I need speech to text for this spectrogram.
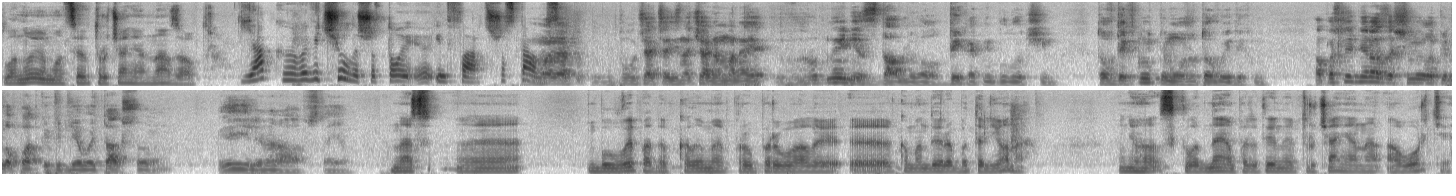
плануємо це втручання на завтра. Як ви відчули, що той інфаркт? Що У мене, виходить, ізначально мене в груднині здавлювало, дихати не було чим. То вдихнути не можу, то видихнути. А останній раз защемило під лопаткою під лівою так, що я їлі на ногах стояв. У нас е, був випадок, коли ми прооперували е, командира батальйона. У нього складне оперативне втручання на аорті,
